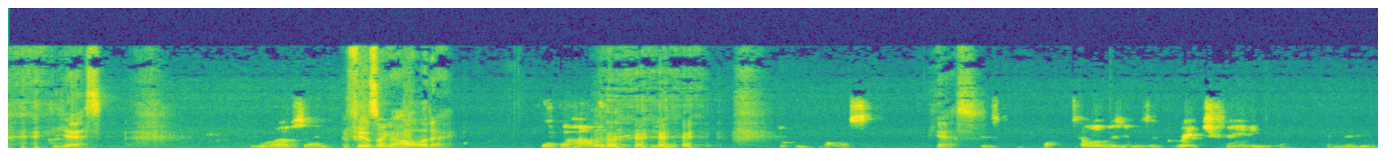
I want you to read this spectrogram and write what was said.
yes. You know what I'm saying? It feels like a holiday. Like a holiday. you know. Yes, This- television was a great training ground for many.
